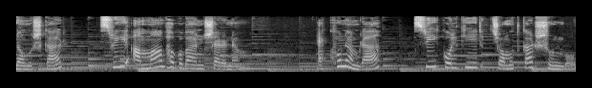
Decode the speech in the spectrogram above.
নমস্কার, শ্রী আম্মা ভগবান শরণম। এখন আমরা শ্রী কলকির চমৎকার শুনব।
